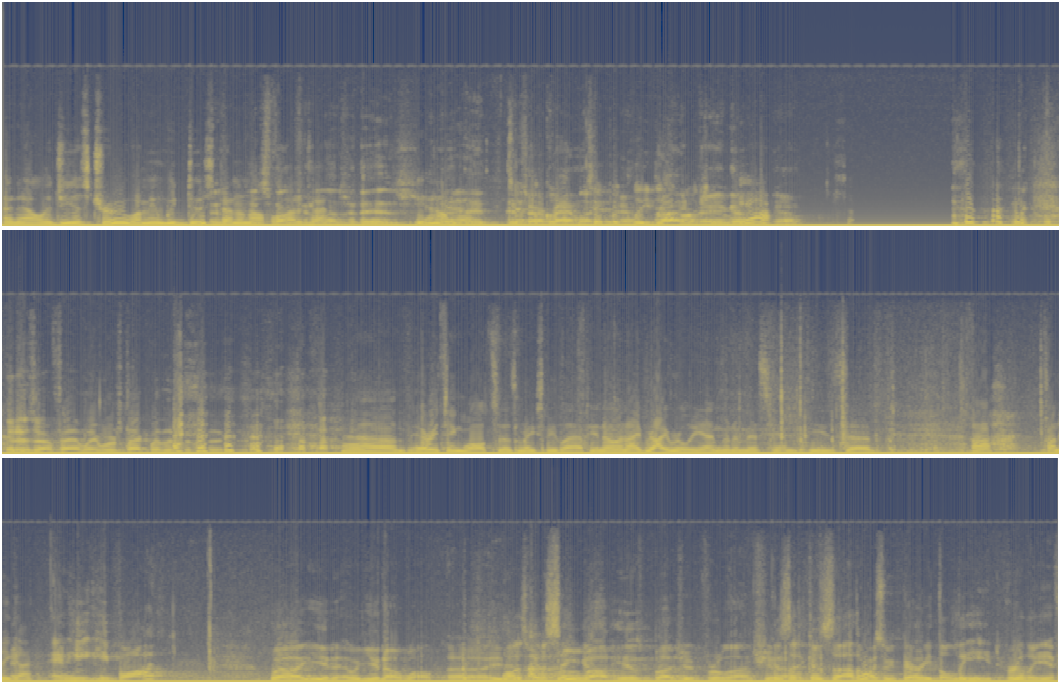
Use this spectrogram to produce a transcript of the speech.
analogy is true. I mean, we do spend an awful lot of time. as it is, Yeah. it- Yeah. it- it's our family. typically yeah. Right, there you go. dysfunctional. Yeah. It is our family. We're stuck with it. But, uh, Uh, everything Walt says makes me laugh. You know, and I, I really am going to miss him. He's uh, ah funny guy. And he, he bought? well, you know, you know Walt. Uh, he Well, I was just gonna say, blew 'cause- out his budget for lunch. You know. Because otherwise we buried the lead, really. If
